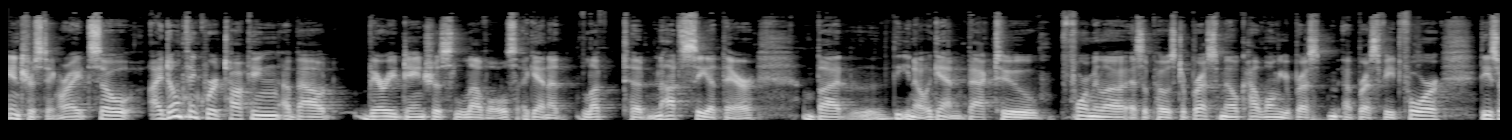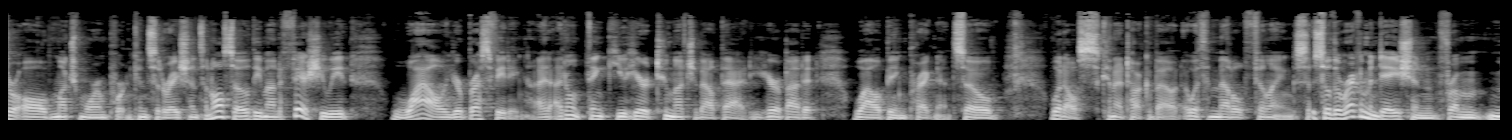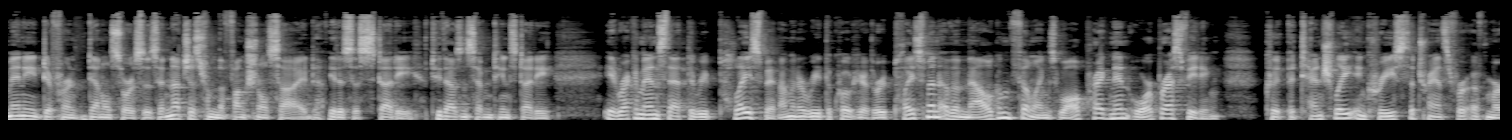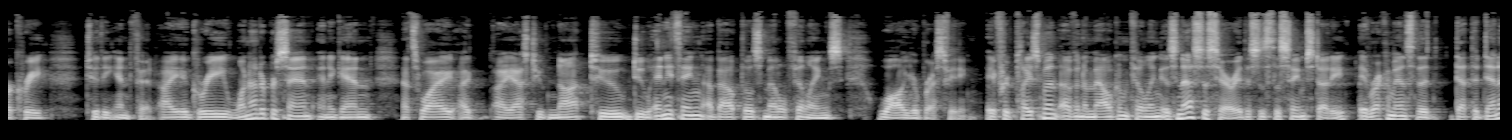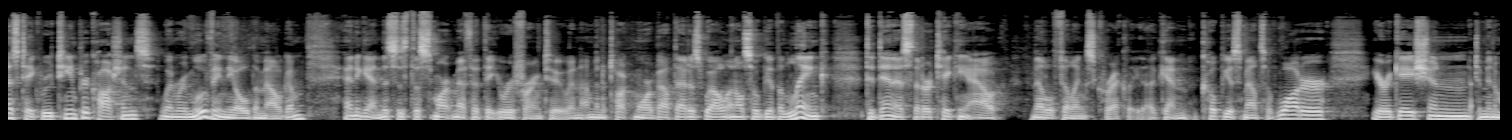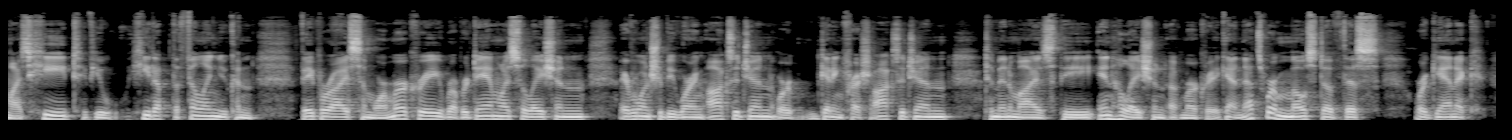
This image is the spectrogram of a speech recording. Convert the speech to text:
Interesting, right? So I don't think we're talking about very dangerous levels. Again, I'd love to not see it there, but you know, again, back to formula as opposed to breast milk, how long you breast uh, breastfeed for. These are all much more important considerations, and also the amount of fish you eat while you're breastfeeding. I, I don't think you hear too much about that. You hear about it while being pregnant. So what else can I talk about with metal fillings? So the recommendation from many different dental sources, and not just from the functional side, it is a study, 2017 study. It recommends that the replacement, I'm going to read the quote here, the replacement of amalgam fillings while pregnant or breastfeeding could potentially increase the transfer of mercury to the infant. I agree 100%. And again, that's why I, I asked you not to do anything about those metal fillings while you're breastfeeding. If replacement of an amalgam filling is necessary, this is the same study, it recommends that, that the dentist take routine precautions when removing the old amalgam. And again, this is the smart method that you're referring to. And I'm going to talk more about that as well and also give a link to dentists that are taking out metal fillings correctly. Again, copious amounts of water, irrigation to minimize heat. If you heat up the filling, you can vaporize some more mercury, rubber dam isolation. Everyone should be wearing oxygen or getting fresh oxygen to minimize the inhalation of mercury. Again, that's where most of this organic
